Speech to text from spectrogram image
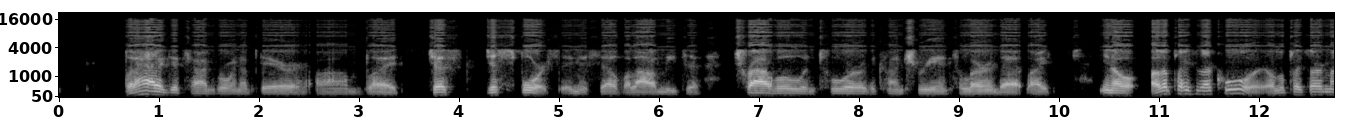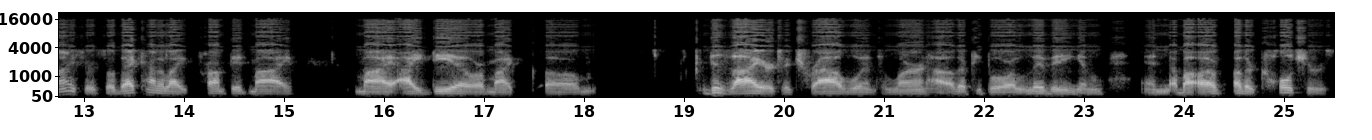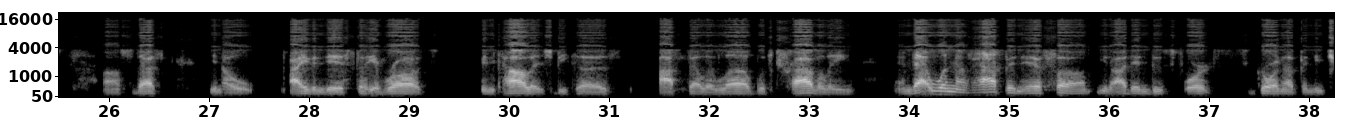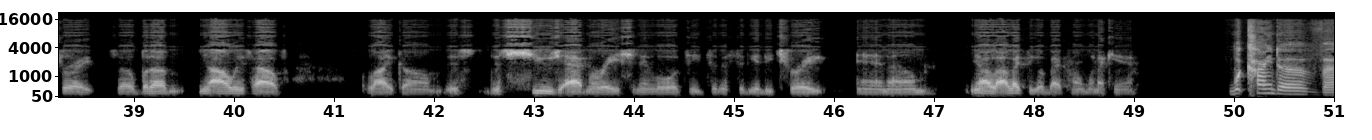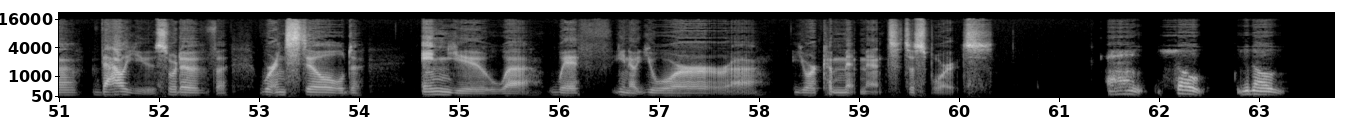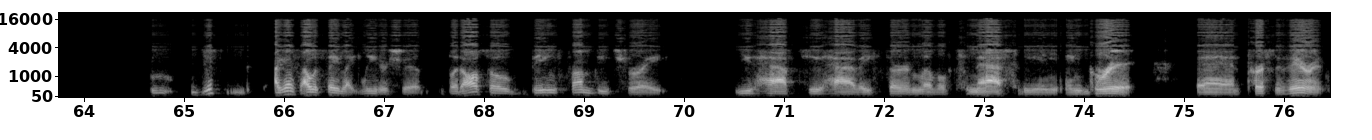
But I had a good time growing up there. Um, but just just sports in itself allowed me to travel and tour the country and to learn that like you know other places are cool other places are nicer so that kind of like prompted my my idea or my um desire to travel and to learn how other people are living and and about other cultures uh, so that's you know I even did study abroad in college because I fell in love with traveling and that wouldn't have happened if um, you know I didn't do sports growing up in Detroit. So, but um, you know, I always have like um this this huge admiration and loyalty to the city of Detroit, and um, you know, I, I like to go back home when I can. What kind of uh, values sort of uh, were instilled in you uh, with you know your uh, your commitment to sports? Um, so you know, just I guess I would say like leadership, but also being from Detroit, you have to have a certain level of tenacity and, and grit and perseverance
